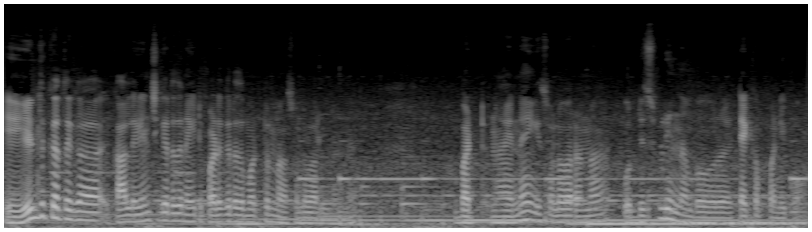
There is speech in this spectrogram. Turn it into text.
எழுந்துக்கிறதுக்காக காலைல எழுந்திக்கிறது நைட்டு படுக்கிறது மட்டும் நான் சொல்ல வரல நான். பட் நான் என்ன இங்கே சொல்ல வரேன்னா ஒரு டிசிப்ளின் நம்ம ஒரு டேக்கப் பண்ணிப்போம்.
